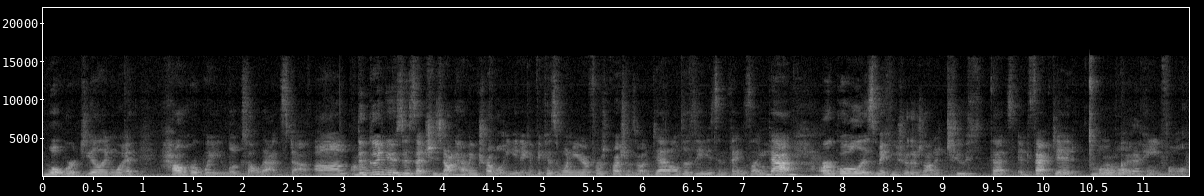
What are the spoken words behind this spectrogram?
what we're dealing with, how her weight looks, all that stuff. Um, the good news is that she's not having trouble eating because one of your first questions about dental disease and things like that, our goal is making sure there's not a tooth that's infected, mobile, Okay. painful.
